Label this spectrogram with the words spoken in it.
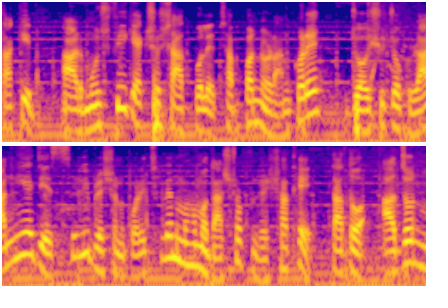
সাকিব, আর মুশফিক একশো সাত বলে ছাপ্পান্ন রান করে জয়সূচক রান নিয়ে যে সেলিব্রেশন করেছিলেন মোহাম্মদ আশরাফুলের সাথে, তা তো আজন্ম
